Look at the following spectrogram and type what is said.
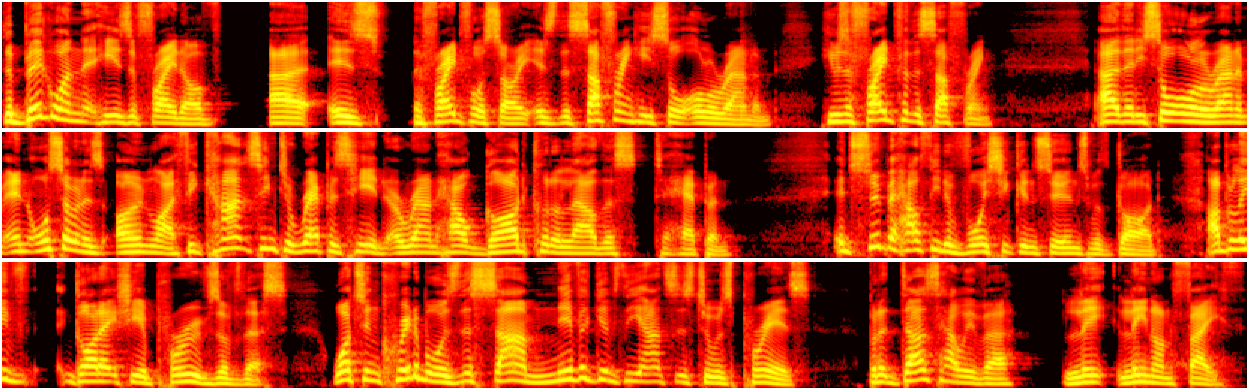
The big one that he is afraid of uh, is afraid for, sorry, is the suffering he saw all around him. He was afraid for the suffering uh, that he saw all around him and also in his own life. He can't seem to wrap his head around how God could allow this to happen. It's super healthy to voice your concerns with God. I believe God actually approves of this. What's incredible is this psalm never gives the answers to his prayers, but it does, however, le- lean on faith.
